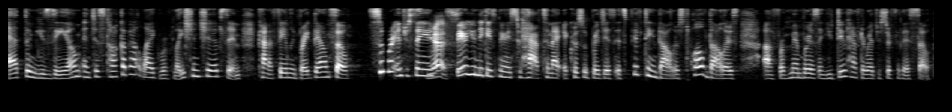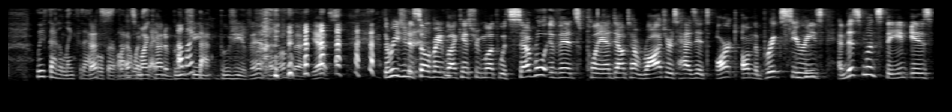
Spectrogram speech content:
at the museum and just talk about like relationships and kind of family breakdown. So super interesting. Yes. Very unique experience to have tonight at Crystal Bridges. It's $15, $12 uh, for members, and you do have to register for this. So we've got a link for that That's, over on our website. That's my kind of like bougie, that. bougie event. I love that. Yes. the region is celebrating Black History Month with several events planned. Downtown Rogers has its Art on the Brick series, Mm-hmm. and this month's theme is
